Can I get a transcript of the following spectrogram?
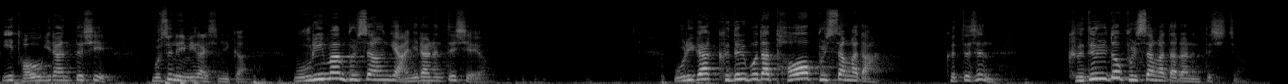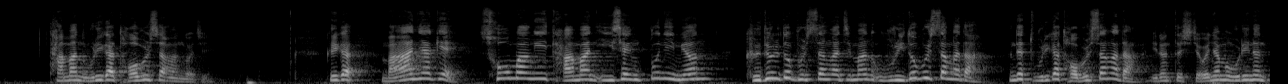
이 더욱이란 뜻이 무슨 의미가 있습니까? 우리만 불쌍한 게 아니라는 뜻이에요. 우리가 그들보다 더 불쌍하다. 그 뜻은 그들도 불쌍하다라는 뜻이죠. 다만 우리가 더 불쌍한 거지. 그러니까 만약에 소망이 다만 이생뿐이면 그들도 불쌍하지만 우리도 불쌍하다. 근데 우리가 더 불쌍하다. 이런 뜻이죠. 왜냐하면 우리는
